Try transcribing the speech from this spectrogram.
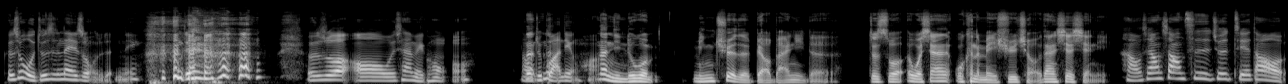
可是我就是那种人呢。对，我就说哦，我现在没空哦，然后就挂电话。那，那，那你如果明确的表白你的，就是说，我现在我可能没需求，但谢谢你。好像上次就接到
